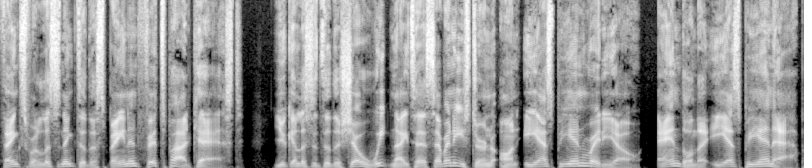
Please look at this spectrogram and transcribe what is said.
Thanks for listening to the Spain and Fitz podcast. You can listen to the show weeknights at 7 Eastern on ESPN Radio and on the ESPN app.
